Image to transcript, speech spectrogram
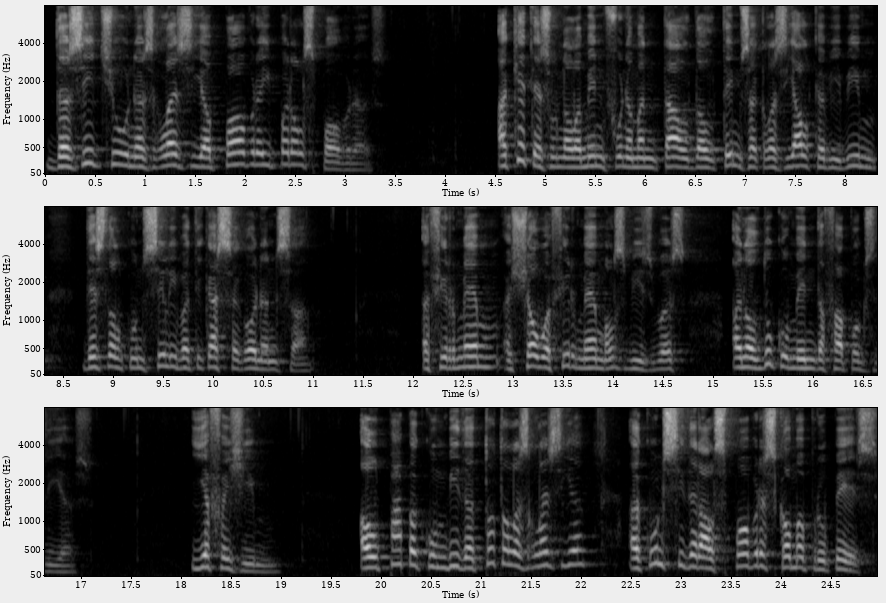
desitjo una església pobra i per als pobres. Aquest és un element fonamental del temps eclesial que vivim des del Concili Vaticà II ençà. Afirmem, això ho afirmem els bisbes en el document de fa pocs dies. I afegim, el papa convida tota l'Església a considerar els pobres com a propers,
